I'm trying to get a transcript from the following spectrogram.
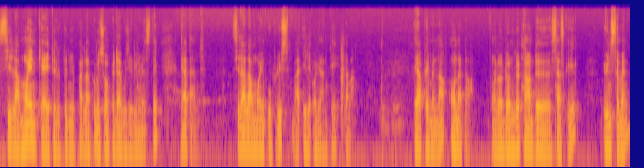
si la moyenne qui a été retenue par la commission pédagogique de l'université est atteinte. S'il a la moyenne ou plus, bah, il est orienté là-bas. Et après, maintenant, on attend. On leur donne le temps de s'inscrire, une semaine,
